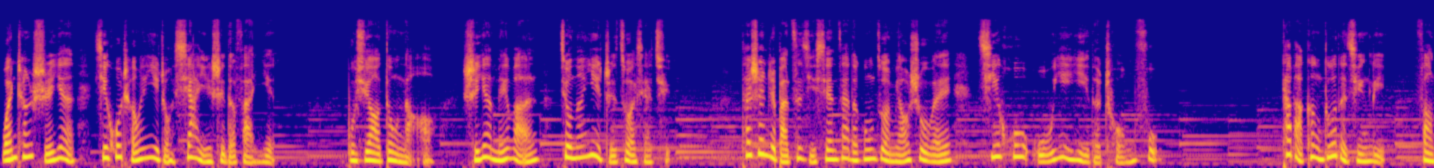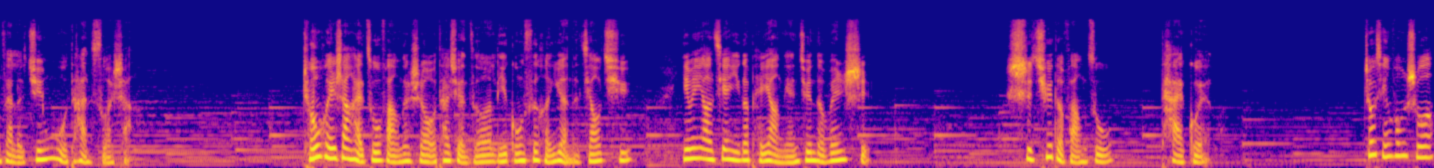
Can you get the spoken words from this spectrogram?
完成实验几乎成为一种下意识的反应，不需要动脑。实验没完就能一直做下去，他甚至把自己现在的工作描述为几乎无意义的重复。他把更多的精力放在了军务探索上。重回上海租房的时候，他选择离公司很远的郊区，因为要建一个培养年军的温室。市区的房租太贵了。周行峰说，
